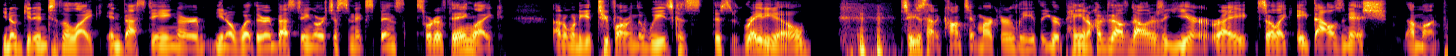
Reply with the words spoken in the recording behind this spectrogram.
you know get into the like investing or you know whether investing or it's just an expense sort of thing like i don't want to get too far in the weeds because this is radio. So you just had a content marketer leave that you were paying $100000 a year right? So like 8000-ish a month.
